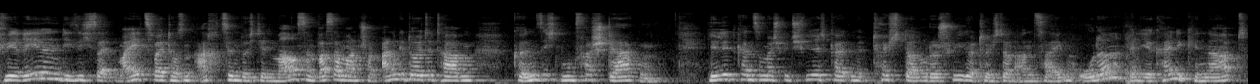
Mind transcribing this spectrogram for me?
Querelen, die sich seit Mai 2018 durch den Mars im Wassermann schon angedeutet haben, können sich nun verstärken. Lilith kann zum Beispiel Schwierigkeiten mit Töchtern oder Schwiegertöchtern anzeigen oder, wenn ihr keine Kinder habt,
